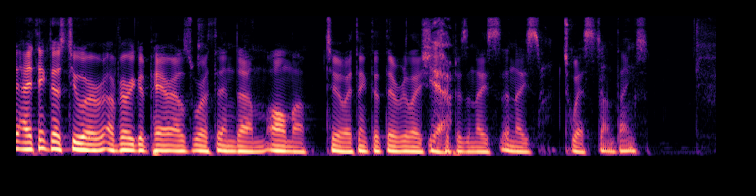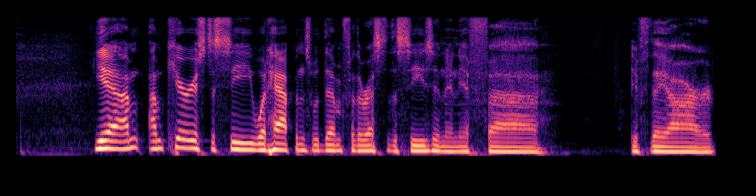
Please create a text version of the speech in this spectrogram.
I, I think those two are a very good pair, Ellsworth and um, Alma too. I think that their relationship Yeah. is a nice a nice twist on things. Yeah, I'm I'm curious to see what happens with them for the rest of the season and if uh if they are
